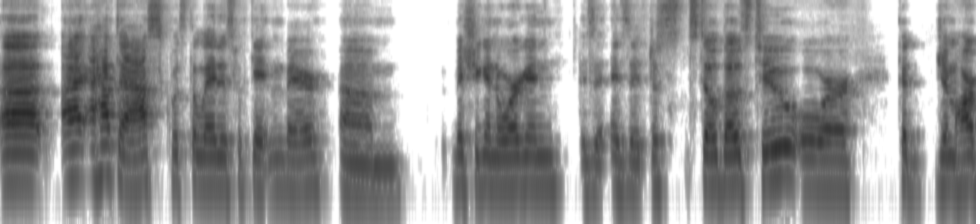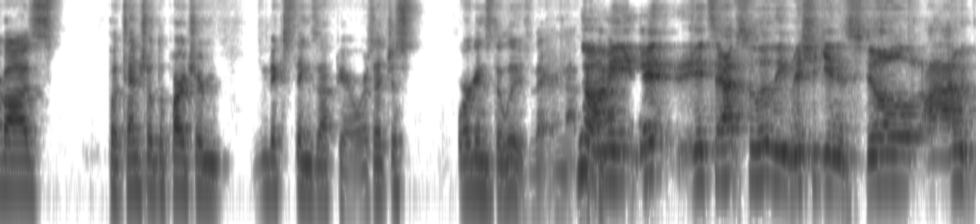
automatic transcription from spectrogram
Uh, I, I, have to ask, what's the latest with Gatlin Bair? Um, Michigan, Oregon, is it is it just still those two, or could Jim Harbaugh's potential departure mix things up here, or is it just Oregon's to lose there? No, I mean it, it's absolutely Michigan is still. I would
